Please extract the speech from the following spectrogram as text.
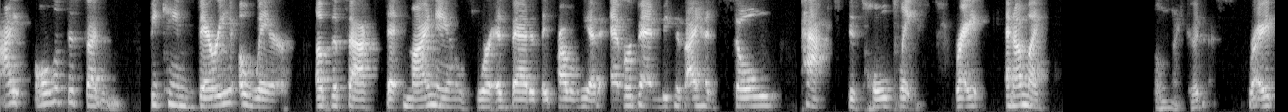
I all of the sudden became very aware of the fact that my nails were as bad as they probably had ever been because I had so packed this whole place, right? And I'm like, oh my goodness, right?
